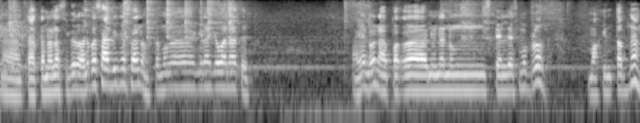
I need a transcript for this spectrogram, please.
Nagtatanong lang siguro. Ano ba sabi niya sa ano, sa mga ginagawa natin? Ayan, no, napaka ano na nung stainless mo, bro. Makintab na.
